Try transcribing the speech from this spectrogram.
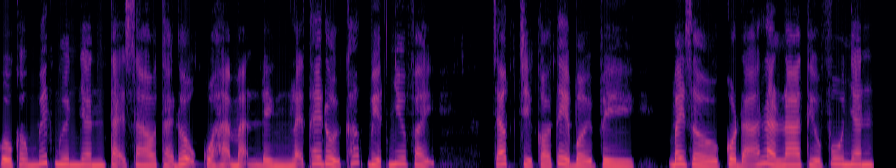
Cô không biết nguyên nhân tại sao thái độ của Hạ Mạn Đình lại thay đổi khác biệt như vậy. Chắc chỉ có thể bởi vì bây giờ cô đã là la thiếu phu nhân,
